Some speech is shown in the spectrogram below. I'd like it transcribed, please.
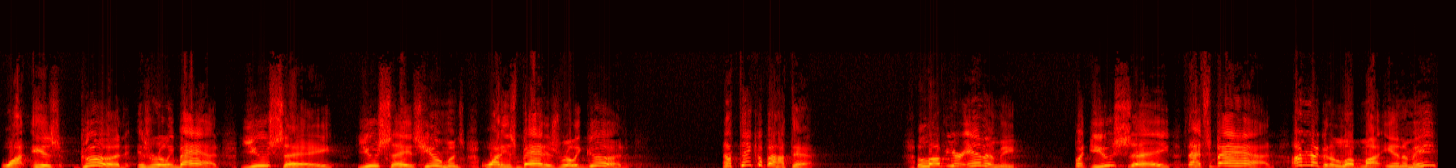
what is good is really bad. You say, you say as humans, what is bad is really good. Now think about that. Love your enemy. But you say, that's bad. I'm not going to love my enemy.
